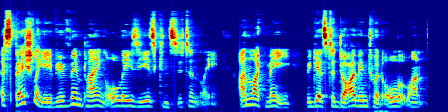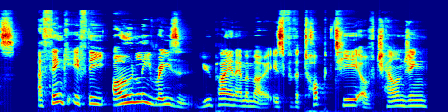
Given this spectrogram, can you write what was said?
especially if you've been playing all these years consistently, unlike me, who gets to dive into it all at once. I think if the only reason you play an MMO is for the top tier of challenging,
